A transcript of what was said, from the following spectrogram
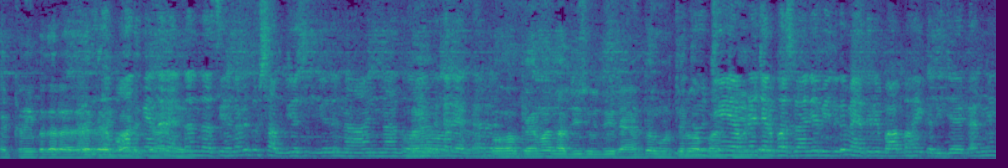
ਐਕਣਾ ਹੀ ਪਤਾ ਲੱਗਦਾ ਤਾਂ ਕਦੇ ਬਹੁਤ ਕਹਿੰਦਾ ਰਹਿੰਦਾ ਰਹੇ। ਹੁੰਦਾ ਸੀ ਹਨਾ ਵੀ ਤੂੰ ਸਬਜ਼ੀਆਂ ਸੁਬਜ਼ੀਆਂ ਦੇ ਨਾਂ ਇੰਨਾ ਦਵਾਈਆਂ ਕਰਿਆ ਕਰ। ਬਹੁਤ ਕਹਿਮਾ ਸਬਜ਼ੀ ਸੁਬਜ਼ੀ ਰਹਿਣ ਤੋਂ ਹੁਣ ਚਲੋ ਆਪਾਂ ਦੂਜੇ ਆਪਣੇ ਚਲ। ਫਸਲਾਂ ਜੇ ਬੀਜ ਕੇ ਮੈਂ ਤੇਰੇ ਬਾਪ ਬਾਹੀ ਕਰੀ ਜਾਇਆ ਕਰਨੇ।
